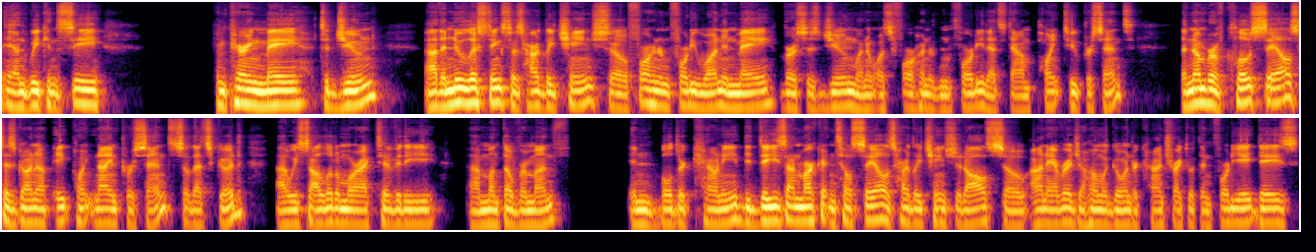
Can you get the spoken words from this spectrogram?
and we can see comparing may to june uh, the new listings has hardly changed. So 441 in May versus June when it was 440. That's down 0.2%. The number of closed sales has gone up 8.9%. So that's good. Uh, we saw a little more activity uh, month over month in Boulder County. The days on market until sale has hardly changed at all. So on average, a home would go under contract within 48 days.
